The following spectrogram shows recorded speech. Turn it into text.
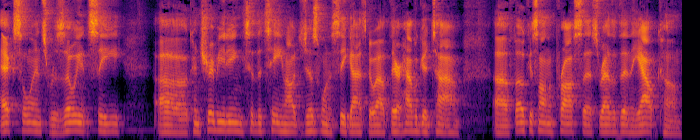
excellence, resiliency, uh, contributing to the team. I just want to see guys go out there, have a good time, uh, focus on the process rather than the outcome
